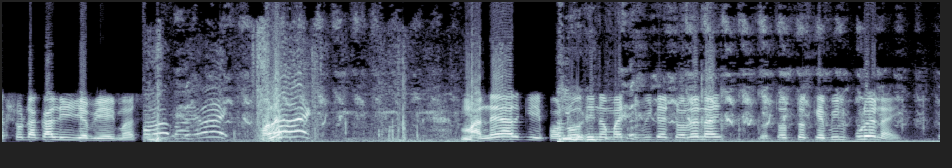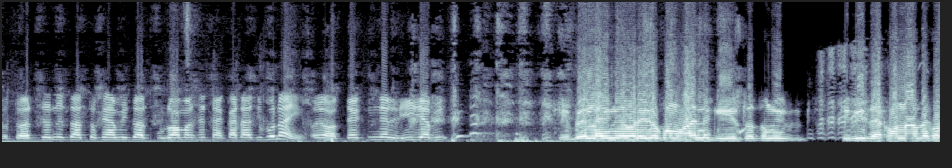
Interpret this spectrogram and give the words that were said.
একশো টাকা নিয়ে যাবি এই মাসে। মানে? মানে আর কি পনেরো দিন আমার টিভিটা চলে নাই তো তোর তো কেবিল পুড়ে নাই। তো তোর জন্য তো আর তোকে আমি তো আর পুরো মাসের টাকাটা দিব নাই। ওই অর্ধেক দিনে নিয়ে যাবি কেবল লাইনে এবার এরকম হয় নাকি? তো তুমি টিভি দেখো না দেখো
